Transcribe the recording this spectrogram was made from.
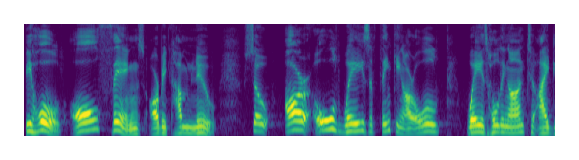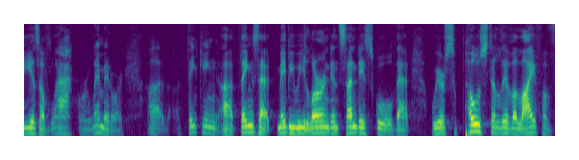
Behold, all things are become new. So, our old ways of thinking, our old ways holding on to ideas of lack or limit or uh, thinking uh, things that maybe we learned in Sunday school that we are supposed to live a life of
